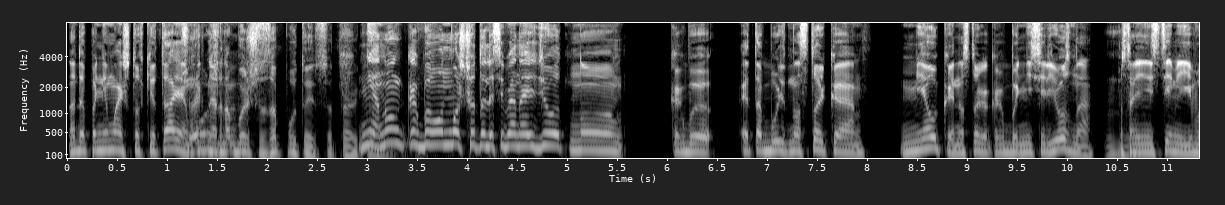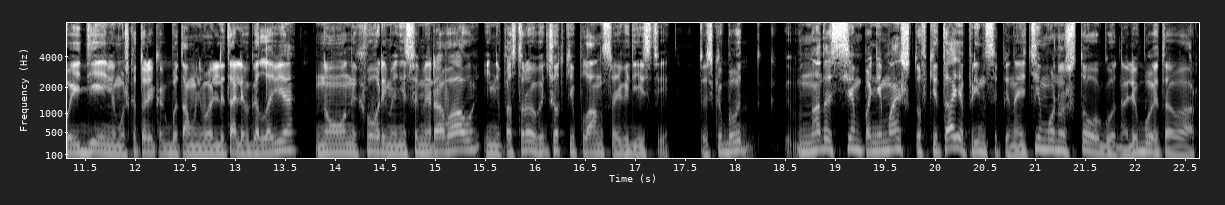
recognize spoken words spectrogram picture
Надо понимать, что в Китае Человек, можно... наверное, больше запутается только. Не, ну, как бы он, может, что-то для себя найдет, но как бы это будет настолько мелко и настолько как бы несерьезно угу. по сравнению с теми его идеями, может, которые как бы там у него летали в голове, но он их вовремя не сформировал и не построил четкий план своих действий. То есть как бы надо всем понимать, что в Китае, в принципе, найти можно что угодно, любой товар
